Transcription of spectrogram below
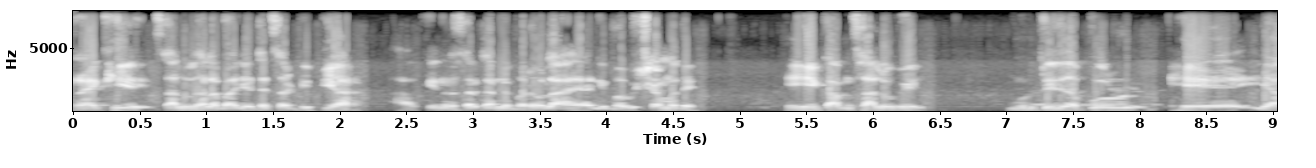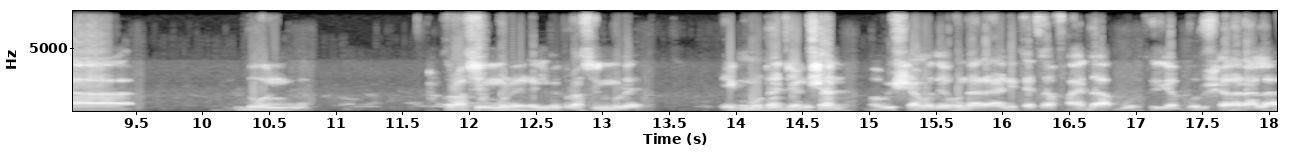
ट्रॅकही चालू झाला पाहिजे. त्याचा डी पी आर हा केंद्र सरकारने बनवला आहे आणि भविष्यामध्ये हेही काम चालू होईल. मूर्तिजापूर हे या दोन क्रॉसिंगमुळे रेल्वे क्रॉसिंगमुळे एक मोठं जंक्शन भविष्यामध्ये होणार आहे आणि त्याचा फायदा मूर्तिजापूर शहराला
